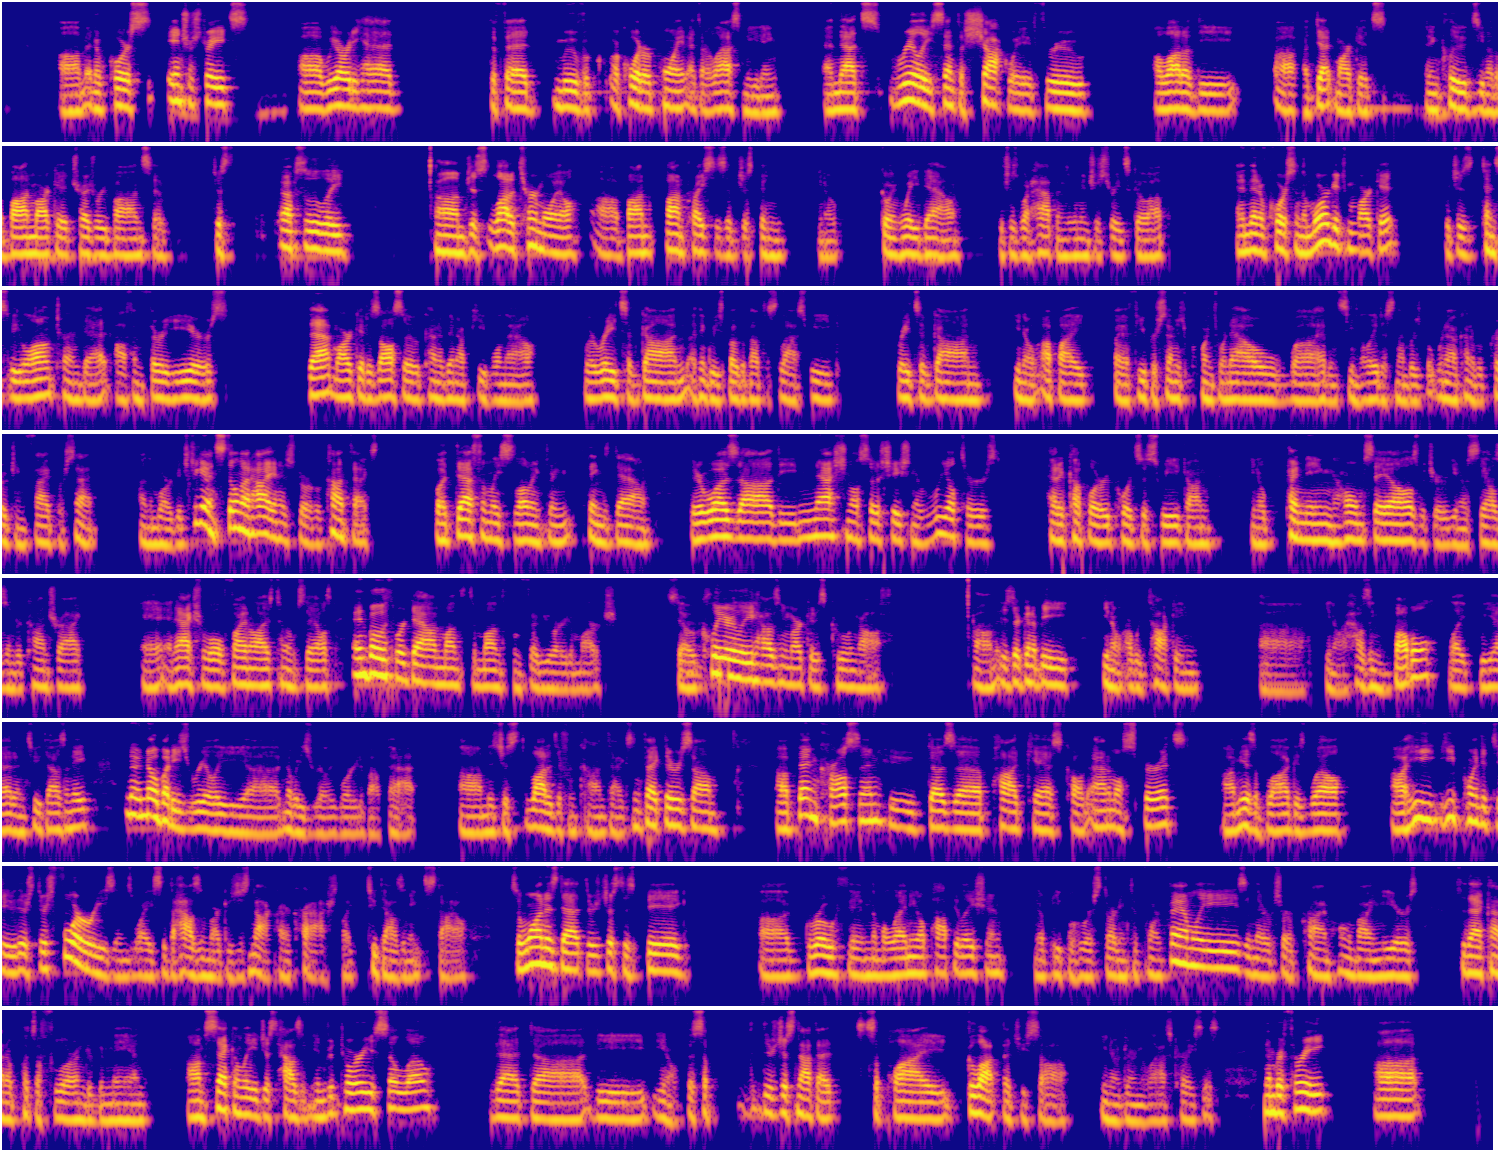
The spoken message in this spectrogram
Um, and of course, interest rates, uh, we already had the Fed move a, a, quarter point at our last meeting, and that's really sent a shockwave through a lot of the uh, debt markets. It includes, you know, the bond market, treasury bonds have just absolutely um, just a lot of turmoil. Uh, bond bond prices have just been, you know, going way down, which is what happens when interest rates go up. And then, of course, in the mortgage market, which is tends to be long-term debt, often 30 years. That market is also kind of in upheaval now, where rates have gone. I think we spoke about this last week. Rates have gone, you know, up by by a few percentage points. We're now, well, I haven't seen the latest numbers, but we're now kind of approaching five percent on the mortgage. Again, still not high in historical context, but definitely slowing th- things down. There was uh, the National Association of Realtors had a couple of reports this week on you know, pending home sales, which are, you know, sales under contract and, and actual finalized home sales. And both were down month to month from February to March. So mm-hmm. clearly housing market is cooling off. Um, is there going to be, you know, are we talking, uh, you know, a housing bubble like we had in 2008? No, nobody's really, uh, nobody's really worried about that. Um, it's just a lot of different contexts. In fact, there's um, uh, Ben Carlson who does a podcast called Animal Spirits. Um, he has a blog as well. Uh, he he pointed to there's there's four reasons why he said the housing market is just not going to crash like 2008 style. So one is that there's just this big uh, growth in the millennial population. You know, people who are starting to form families and their sort of prime home buying years. So that kind of puts a floor under demand. Um, secondly, just housing inventory is so low that uh, the you know the there's just not that supply glut that you saw you know, during the last crisis. Number three, uh,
